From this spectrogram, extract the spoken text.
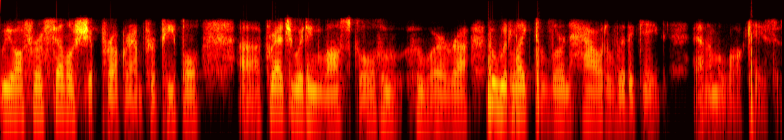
we offer a fellowship program for people uh, graduating law school who who are uh, who would like to learn how to litigate animal law cases.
